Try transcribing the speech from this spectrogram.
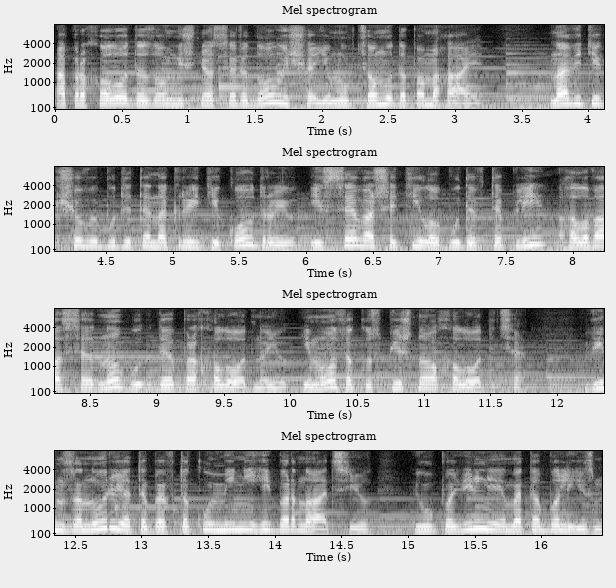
А прохолода зовнішнього середовища йому в цьому допомагає. Навіть якщо ви будете накриті ковдрою і все ваше тіло буде в теплі, голова все одно буде прохолодною, і мозок успішно охолодиться. Він занурює тебе в таку міні-гібернацію і уповільнює метаболізм.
